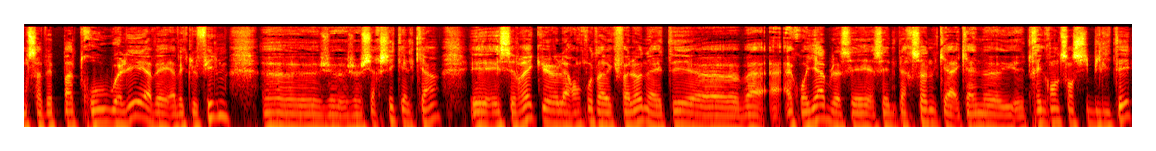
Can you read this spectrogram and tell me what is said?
on savait pas trop où aller avec, avec le film. Euh, je, je cherchais quelqu'un, et, et c'est vrai que la rencontre avec Fallon a été euh, bah, incroyable. C'est une personne qui a, qui a une, très grande sensibilité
